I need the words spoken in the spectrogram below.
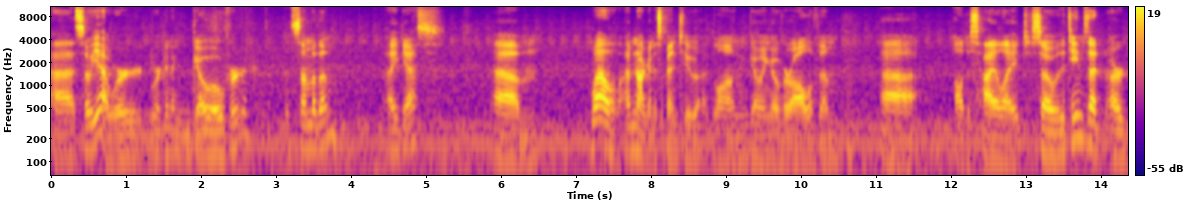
uh, so yeah, we're we're gonna go over some of them, I guess. Um, well, I'm not gonna spend too long going over all of them. Uh, I'll just highlight. So the teams that are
